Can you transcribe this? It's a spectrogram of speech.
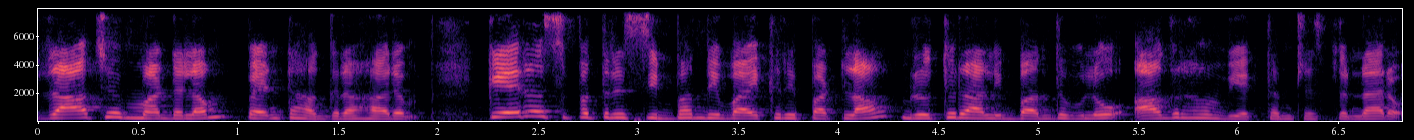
రాజ మండలం పెంట అగ్రహారం. కేర్ ఆసుపత్రి సిబ్బంది వైఖరి పట్ల మృతురాలి బంధువులు ఆగ్రహం వ్యక్తం చేస్తున్నారు.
